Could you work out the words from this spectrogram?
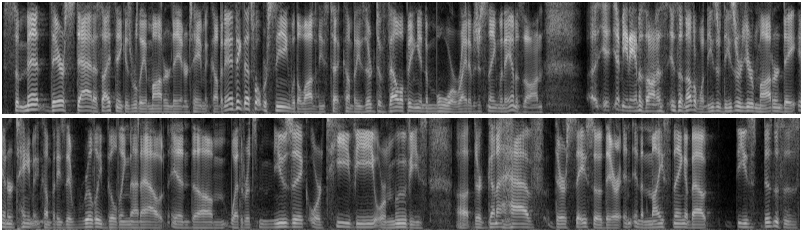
cement their status. I think is really a modern day entertainment company. I think that's what we're seeing with a lot of these tech companies. They're developing into more. Right? I was just saying with Amazon. Uh, I mean, Amazon is, is another one. These are these are your modern day entertainment companies. They're really building that out, and um, whether it's music or TV or movies, uh, they're gonna have their say so there. And, and the nice thing about these businesses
